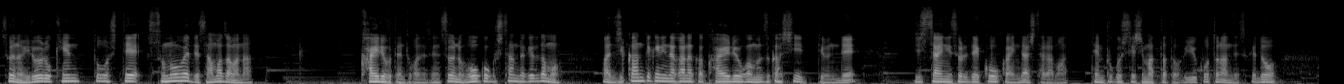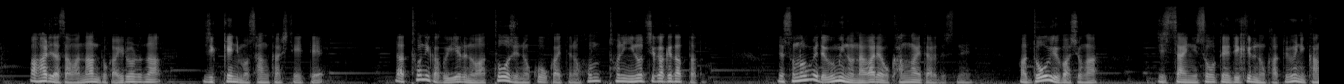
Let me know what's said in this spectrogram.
そういうのをいろいろ検討してその上でさまざまな改良点とかですねそういうのを報告したんだけれどもまあ、時間的になかなか改良が難しいっていうんで、実際にそれで航海に出したら、まあ、転覆してしまったということなんですけど、まあ、張田さんは何度かいろいろな実験にも参加していて、だとにかく言えるのは当時の航海っていうのは本当に命がけだったと。で、その上で海の流れを考えたらですね、まあ、どういう場所が実際に想定できるのかというふうに考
